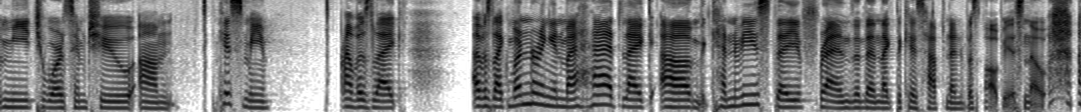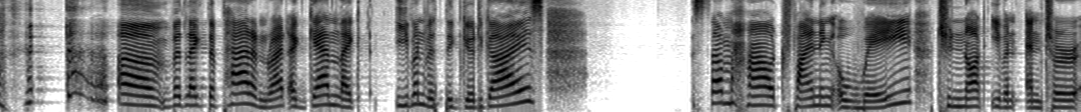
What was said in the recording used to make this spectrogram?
me towards him to um, kiss me i was like I was like wondering in my head, like, um, can we stay friends? And then like the kiss happened and it was obvious no. um, but like the pattern, right? Again, like even with the good guys, somehow finding a way to not even enter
